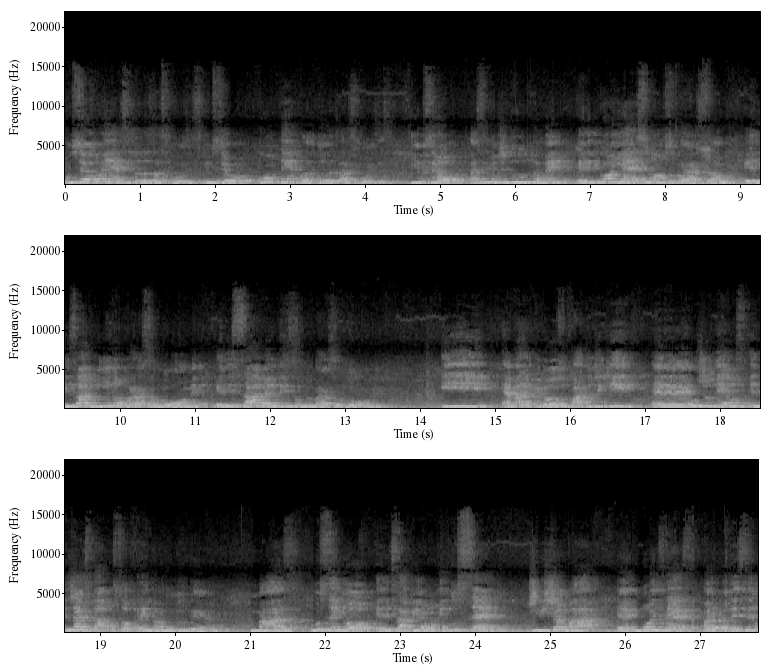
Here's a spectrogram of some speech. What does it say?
o Senhor conhece todas as coisas e o Senhor contempla todas as coisas. E o Senhor, acima de tudo também, Ele conhece o nosso coração, Ele examina o coração do homem, Ele sabe a intenção do coração do homem. E é maravilhoso o fato de que é, os judeus, eles já estavam sofrendo há muito tempo. Mas o Senhor, ele sabia o momento certo de chamar é, Moisés para poder ser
